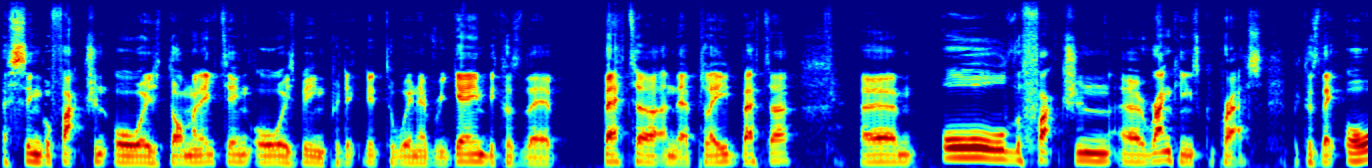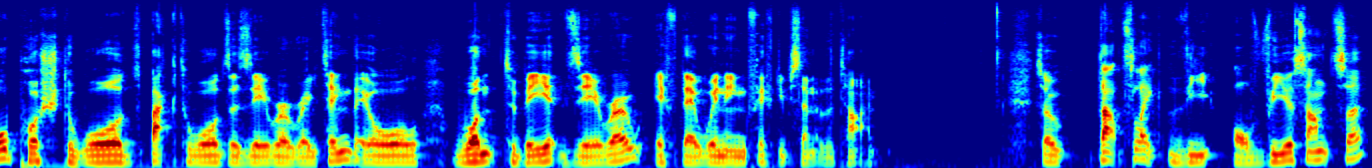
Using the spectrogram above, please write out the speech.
a single faction always dominating, always being predicted to win every game because they're better and they're played better, um, all the faction uh, rankings compress because they all push towards back towards a zero rating. They all want to be at zero if they're winning 50% of the time. So that's like the obvious answer.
